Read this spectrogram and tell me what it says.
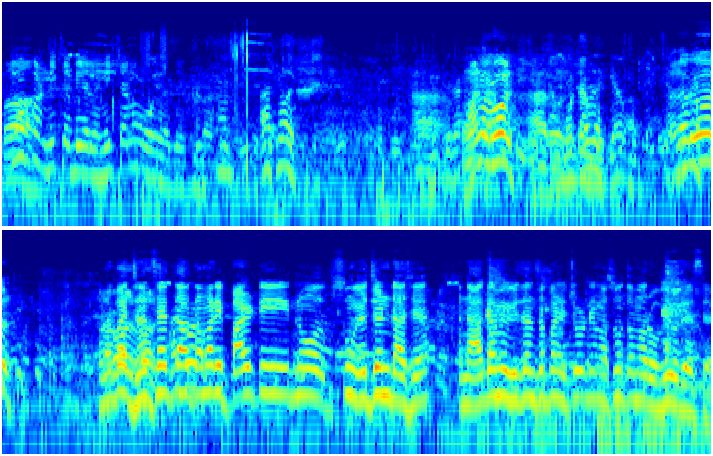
જો પણ નીચે બે એટલે નીચે નો હોય જ. હાલો રોલ. હાલો રોલ. ભાઈ જનસેતા તમારી પાર્ટીનો શું એજન્ડા છે? અને આગામી વિધાનસભાની ચૂંટણીમાં શું તમારો વ્યૂ રહેશે?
